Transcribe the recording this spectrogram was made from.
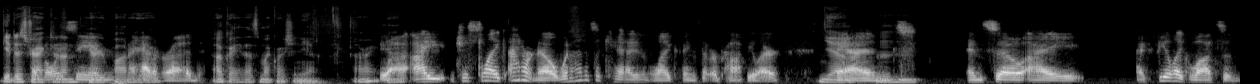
get distracted on seen Harry Potter. i haven't read Okay, that's my question. Yeah. All right. yeah wow. i just like i don't know when i was a kid i didn't like things that were popular Yeah. and Mhm. and so I I feel like lots of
